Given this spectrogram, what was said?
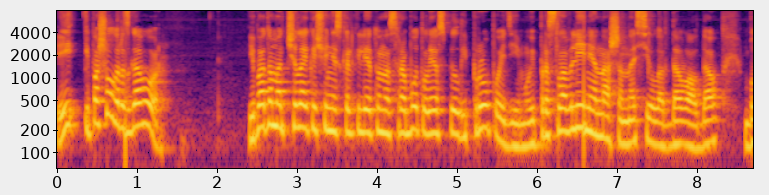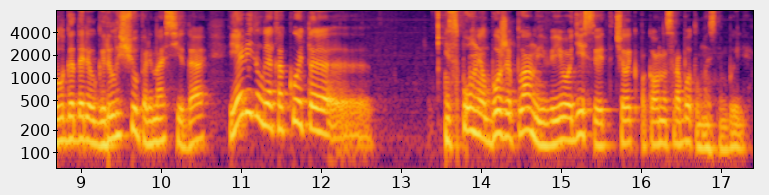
И, и пошел разговор. И потом этот человек еще несколько лет у нас работал, я успел и проповеди ему, и прославление наше носил, отдавал, да, благодарил, говорил, еще приноси, да. И я видел, я какой-то э, исполнил Божий план и в его действии этот человек, пока у нас работал, мы с ним были.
